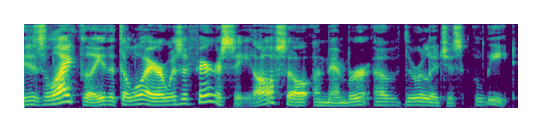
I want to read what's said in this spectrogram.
it is likely that the lawyer was a Pharisee, also a member of the religious elite.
